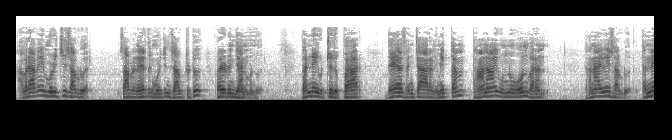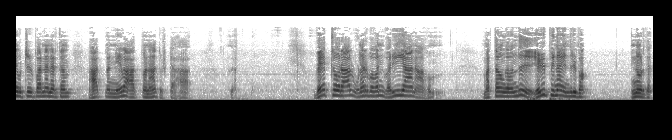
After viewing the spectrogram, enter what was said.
அவராகவே முழித்து சாப்பிடுவார். சாப்பிட்ற நேரத்துக்கு முழிச்சுன்னு சாப்பிட்டுட்டு பழையபடியும் தியானம் பண்ணுவார். தன்னை உற்றிருப்பார் தேக சஞ்சார நிமித்தம் தானாய் உண்ணுவோன் வரன். தானாகவே சாப்பிடுவார். தன்னை உற்றிருப்பார்னு அர்த்தம்? ஆத்மன்னேவ ஆத்மனா துஷ்டா. வேற்றோரால் உணர்பவன் வரியான் ஆகும் மற்றவங்க வந்து எழுப்பினா எந்திரிப்பான். இன்னொருத்தன்.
